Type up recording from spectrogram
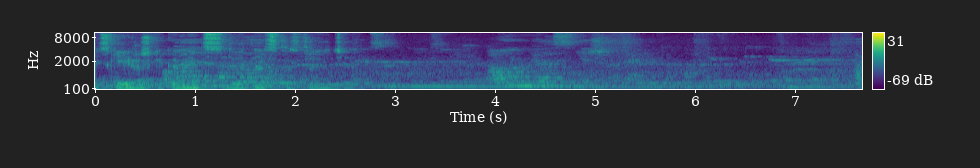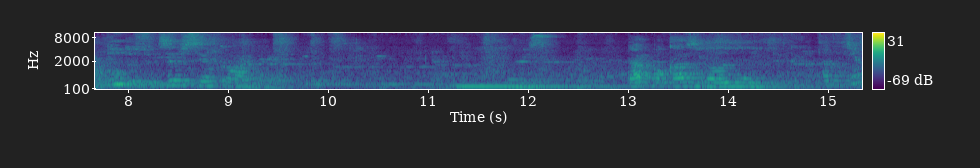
Бачиш? Німецькі іграшки конець 19 століття. А он Білосніжка, глянь, яка А тут ось це всі камери. Ось. Так показували мультики. А где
